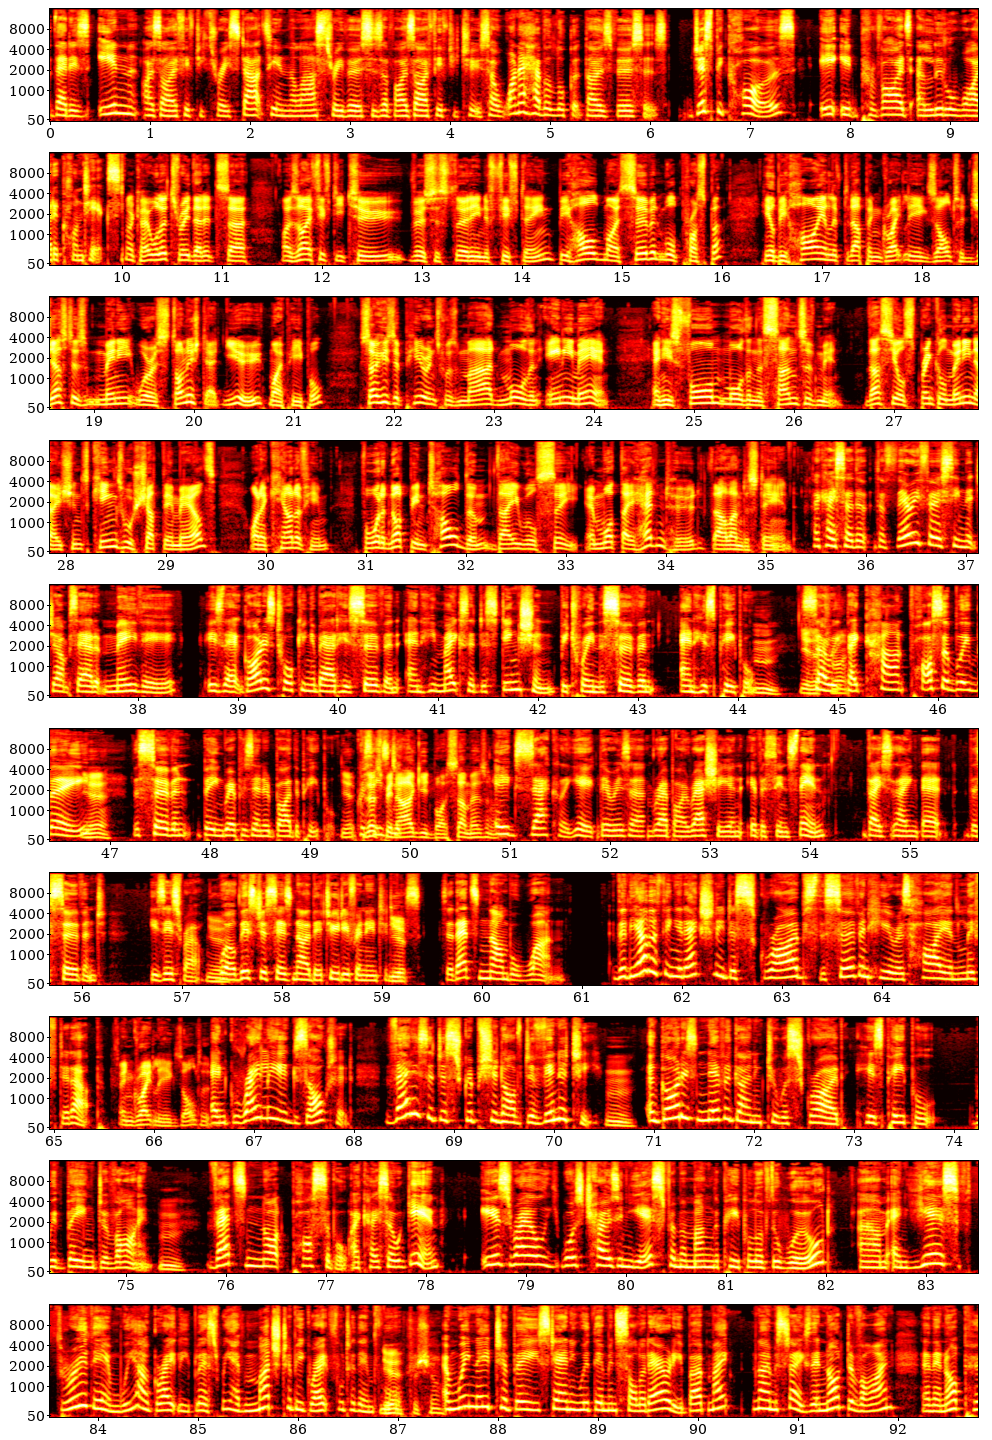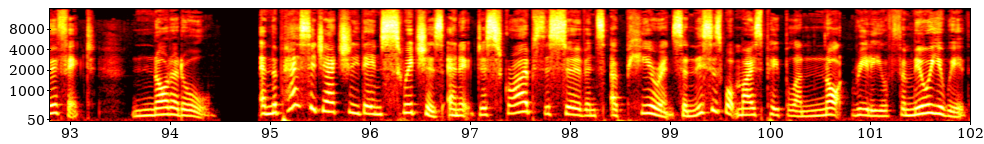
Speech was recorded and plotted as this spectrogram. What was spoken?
that is in Isaiah 53 starts in the last three verses of Isaiah 52. So I want to have a look at those verses just because it, it provides a little wider context. Okay, well, let's read that. It's uh, Isaiah 52, verses 13 to 15. Behold, my servant will prosper. He'll be high and lifted up and greatly exalted, just as many were astonished at you, my people. So his appearance was marred more than any man, and his form more than the sons of men. Thus he'll sprinkle many nations, kings will shut their mouths on account of him. For what had not been told them, they will see, and what they hadn't heard, they'll understand. Okay, so the, the very first thing that jumps out at me there is that God is talking about his servant and he makes a distinction between the servant and his people. Mm. yeah, so right. they can't possibly be Yeah. the servant being represented by the people. Yeah, because that's been di- argued by some, hasn't it? Exactly, yeah. There is a Rabbi Rashi, and ever since then, they're saying that the servant is Israel. Yeah. Well, this just says no, they're two different entities. So that's number one. The, the other thing, it actually describes the servant here as high and lifted up and greatly exalted. and greatly exalted. That is a description of divinity. Hmm. And God is never going to ascribe his people with being divine. Hmm. That's not possible. Okay, so again, Israel was chosen, yes, from among the people of the world. Um, and yes, through them, we are greatly blessed. We have much to be grateful to them for. Yeah, for sure. And we need to be standing with them in solidarity. But make no mistakes, they're not divine and they're not perfect. Not at all. And the passage actually then switches and it describes the servant's appearance. And this is what most people are not really familiar with.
